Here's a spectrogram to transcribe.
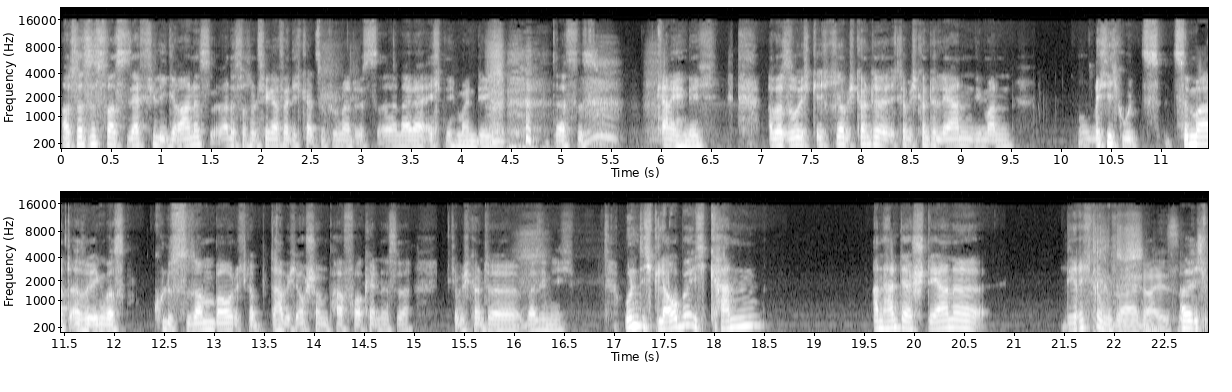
Also das ist was sehr filigranes. Alles, was mit Fingerfertigkeit zu tun hat, ist äh, leider echt nicht mein Ding. Das ist, kann ich nicht. Aber so, ich, ich glaube, ich könnte, ich glaube, ich könnte lernen, wie man richtig gut zimmert, also irgendwas Cooles zusammenbaut. Ich glaube, da habe ich auch schon ein paar Vorkenntnisse. Ich glaube, ich könnte, weiß ich nicht. Und ich glaube, ich kann anhand der Sterne die Richtung sagen. Scheiße. Also ich,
